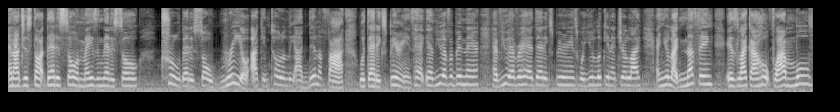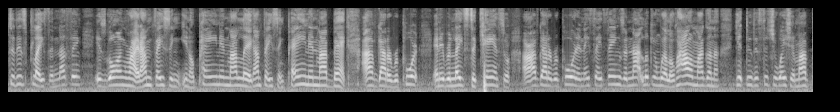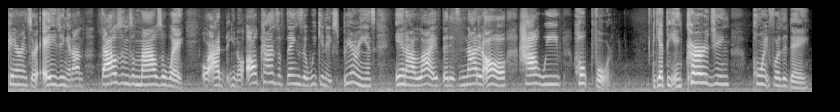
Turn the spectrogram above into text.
And I just thought that is so amazing. That is so true, that is so real. I can totally identify with that experience. Have, have you ever been there? Have you ever had that experience where you're looking at your life and you're like, nothing is like I hoped for? I moved to this place and nothing is going right. I'm facing, you know, pain in my leg. I'm facing pain in my back. I've got a report and it relates to cancer. Or I've got a report and they say things are not looking well. Or how am I going to get through this situation? My parents are aging and I'm thousands of miles away. Or I, you know, all kinds of things that we can experience in our life that is not at all how we hope for. Yet the encouraging point for the day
